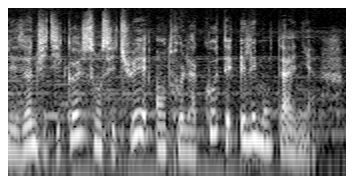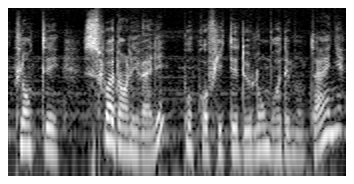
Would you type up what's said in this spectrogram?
Les zones viticoles sont situées entre la côte et les montagnes, plantées soit dans les vallées pour profiter de l'ombre des montagnes,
